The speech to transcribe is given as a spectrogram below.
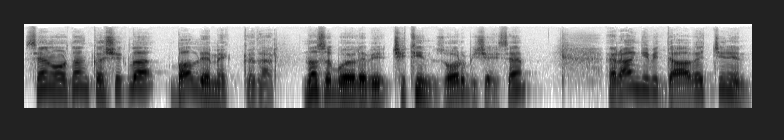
Sen oradan kaşıkla bal yemek kadar nasıl böyle bir çetin, zor bir şeyse herhangi bir davetçinin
